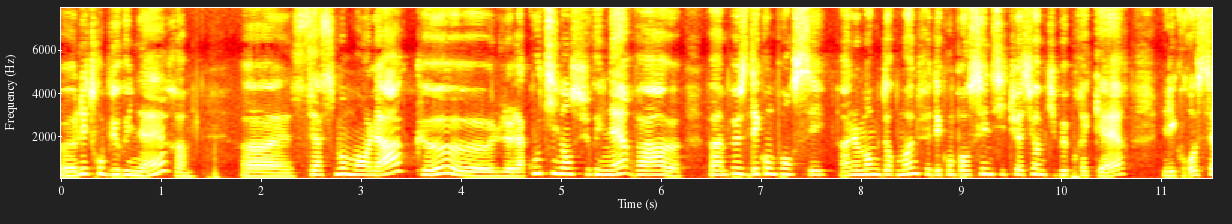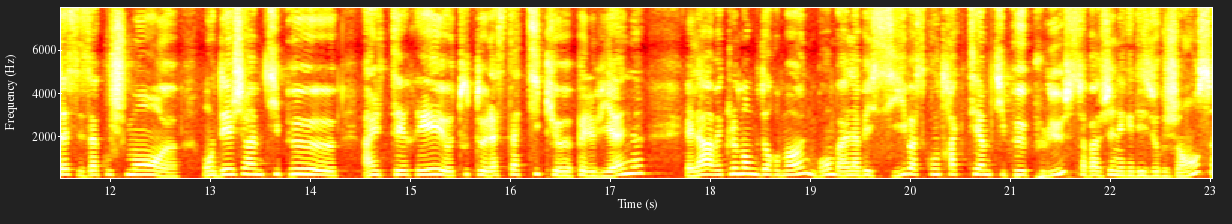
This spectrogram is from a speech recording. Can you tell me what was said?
les troubles urinaires, euh, c'est à ce moment-là que euh, la continence urinaire va, euh, va un peu se décompenser. Hein. le manque d'hormones fait décompenser une situation un petit peu précaire. Les grossesses, les accouchements ont déjà un petit peu altéré toute la statique pelvienne. Et là, avec le manque d'hormones, bon, ben, la vessie va se contracter un petit peu plus, ça va générer des urgences,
